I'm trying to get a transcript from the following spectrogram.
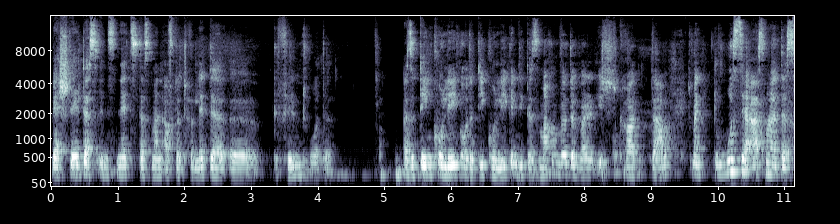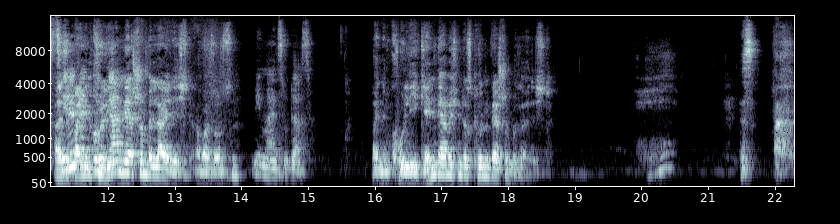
wer stellt das ins Netz, dass man auf der Toilette äh, gefilmt wurde? Also den Kollegen oder die Kollegin, die das machen würde, weil ich gerade da war. Ich meine, du musst ja erstmal das Also filmen bei einem und Kollegen wäre schon beleidigt, aber ansonsten, Wie meinst du das? bei einem Kollegen wäre ich mit das Kunden wäre schon beleidigt. Hä? Das, ach,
